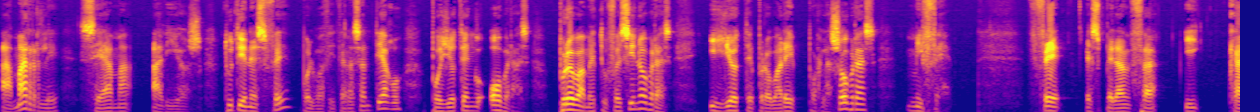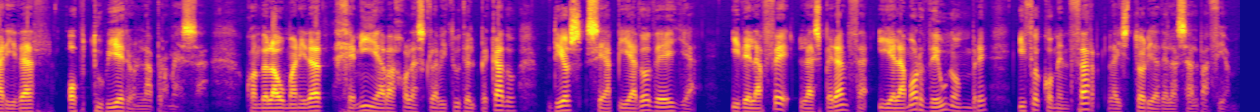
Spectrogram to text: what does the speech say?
amarle se ama Dios. Tú tienes fe, vuelvo a citar a Santiago, pues yo tengo obras. Pruébame tu fe sin obras, y yo te probaré por las obras mi fe. Fe, esperanza y caridad obtuvieron la promesa. Cuando la humanidad gemía bajo la esclavitud del pecado, Dios se apiadó de ella y de la fe, la esperanza y el amor de un hombre hizo comenzar la historia de la salvación.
